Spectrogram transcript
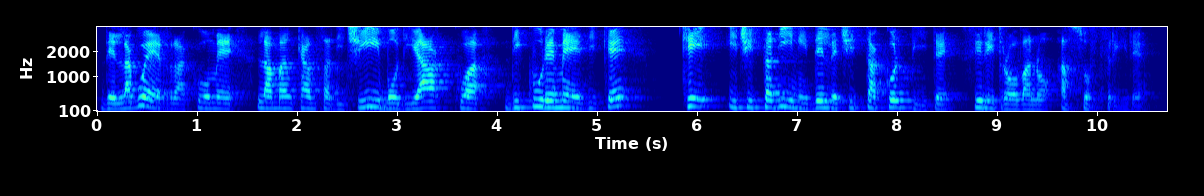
della guerra, come la mancanza di cibo, di acqua, di cure mediche che i cittadini delle città colpite si ritrovano a soffrire.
